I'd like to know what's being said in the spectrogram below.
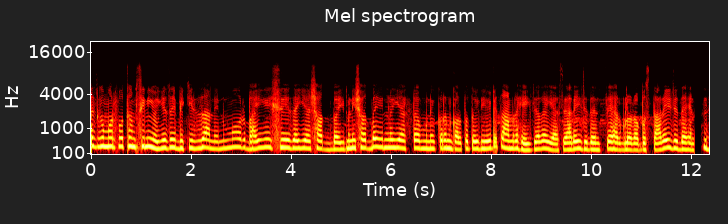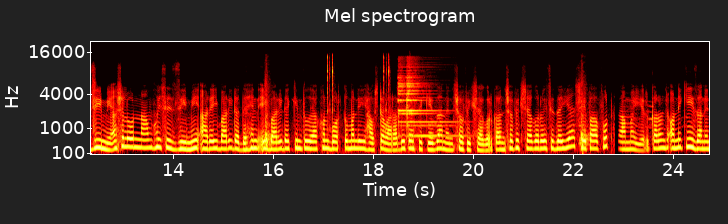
আজকে মোর প্রথম সিনি হইয়ে যাইবে কি জানেন? মোর ভাই সে যাইয়া সৎ ভাই মানে সৎ ভাই লইয়া একটা মনে করেন গল্প তৈরি হইবে, তো আমরা এই জায়গায় আছে। আর এই যে দেখেন চেহারগুলোর অবস্থা, আর এই যে দেখেন জিমি। আসলে ওর নাম হয়েছে জিমি। আর এই বাড়িটা দেখেন, এই বাড়িটা কিন্তু এখন বর্তমানে এই হাউসটা ভাড়া দিতে আছে কে জানেন? শফিক সাগর। কারণ শফিক সাগর হয়েছে যাইয়া শেফা ফুট রামাইয়ের কারণ অনেকেই জানেন,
